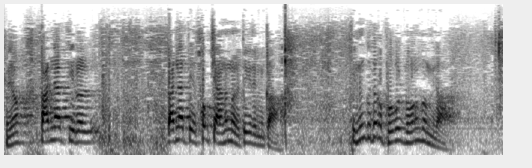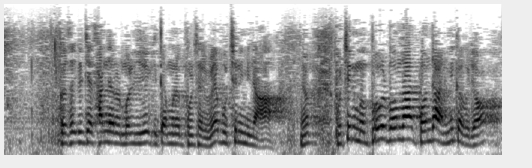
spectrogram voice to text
그죠? 빤야띠를 빤야띠에 속지 않으면 어떻게 됩니까? 있는 그대로 법을 보는 겁니다. 그래서 일제 산녀를 멀리 여겼기 때문에 불세를 왜 부처님이냐? 부처님은 법을 본자, 본자 아닙니까? 그죠?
